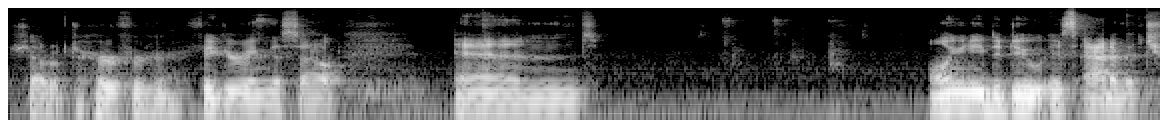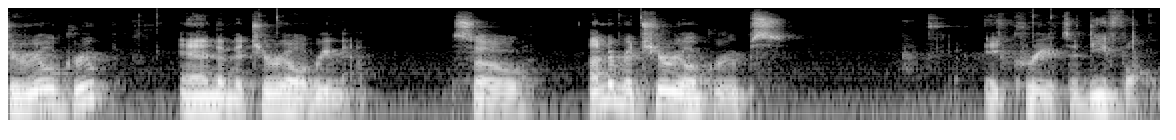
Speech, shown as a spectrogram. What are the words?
shout out to her for figuring this out. And all you need to do is add a material group and a material remap. So under material groups, it creates a default.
